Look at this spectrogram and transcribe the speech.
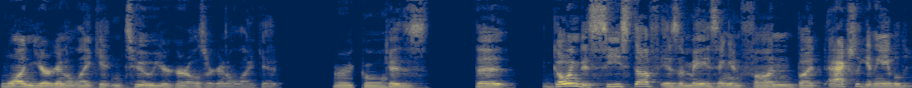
one you're gonna like it and two your girls are gonna like it Very cool. because the going to see stuff is amazing and fun, but actually getting able to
